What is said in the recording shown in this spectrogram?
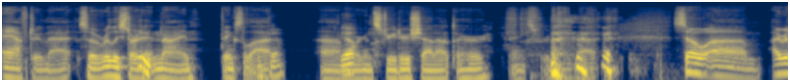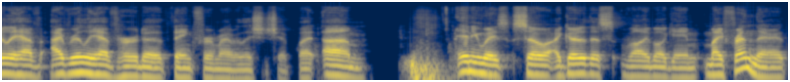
after that. So it really started at nine. Thanks a lot. Okay. Uh, Yep. Morgan Streeter, shout out to her. Thanks for doing that. so um, I really have I really have her to thank for my relationship. But um, anyways, so I go to this volleyball game. My friend there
